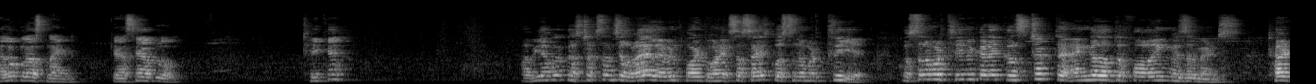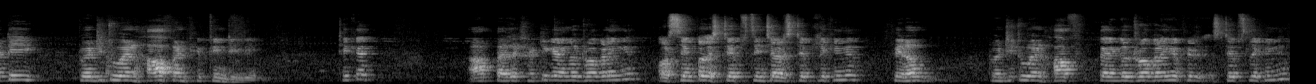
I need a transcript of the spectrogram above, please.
हेलो क्लास नाइन कैसे हैं आप लोग? ठीक है? अभी आपका कंस्ट्रक्शन चल रहा है 11.1 एक्सरसाइज क्वेश्चन नंबर थ्री है। क्वेश्चन नंबर थ्री में कह रहे हैं construct the angle of the following measurements 30 22 and half and 15 degree ठीक है? आप पहले 30 का एंगल ड्रॉ करेंगे और सिंपल स्टेप्स तीन चार स्टेप्स लिखेंगे, फिर हम 22 एंड हाफ़ का एंगल ड्रॉ करेंगे, फिर स्टेप्स लिखेंगे।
